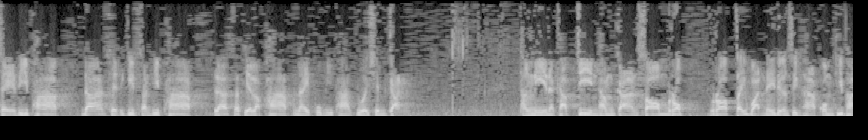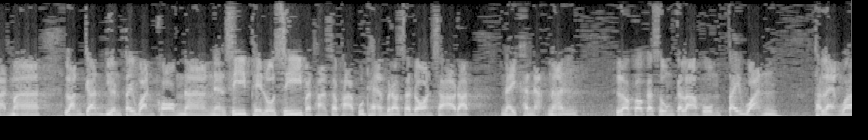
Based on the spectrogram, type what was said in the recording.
เสรีภาพ ด้านเศรษฐกิจสันติภาพ และเสถียรภาพในภูมิภาคด้วยเช่นกัน ทั้งนี้นะครับจีนทำการซ้อมรบ รอบไต้หวันในเดือนสิงหาคมที่ผ่านมา หลังการเยือนไต้หวันของนางแนนซี่เพโลซีประธานสภาผู้แทนราษฎรสหรัฐในขณะนั้น แล้วก็กระทรวงกลาโหมไต้หวันแถลงว่า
